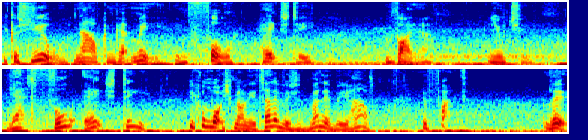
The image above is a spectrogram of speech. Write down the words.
because you now can get me in full HD via YouTube. Yes, full HD. You can watch me on your television, many of you have. In fact, Liz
